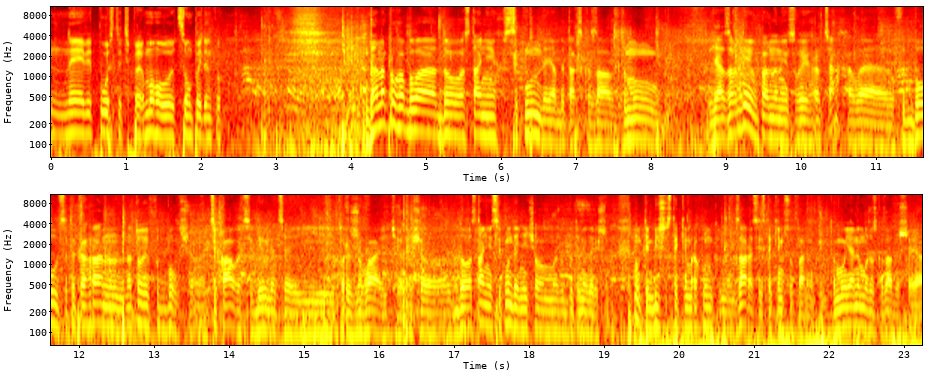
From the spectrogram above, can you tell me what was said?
не відпустить перемогу у цьому поєдинку? Да, напруга була до останніх секунд, я би так сказав. Тому я завжди впевнений в своїх гравцях, але футбол це така гра на той футбол, що цікаво, всі дивляться і переживають, що до останньої секунди нічого може бути не вирішено. Ну, тим більше з таким рахунком, як зараз, і з таким суперником. Тому я не можу сказати, що я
